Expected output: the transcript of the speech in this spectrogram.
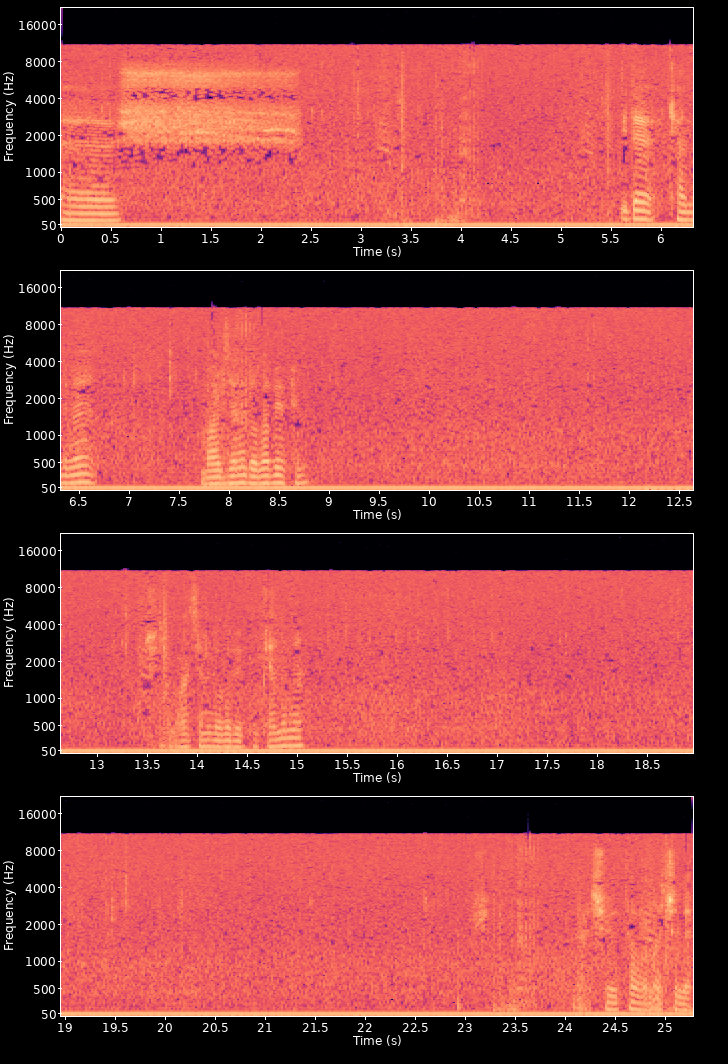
Ee, bir de kendime malzeme dolabı yapayım. Şimdi malzeme dolabı yapayım kendime. Şöyle tavan açılıyor.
